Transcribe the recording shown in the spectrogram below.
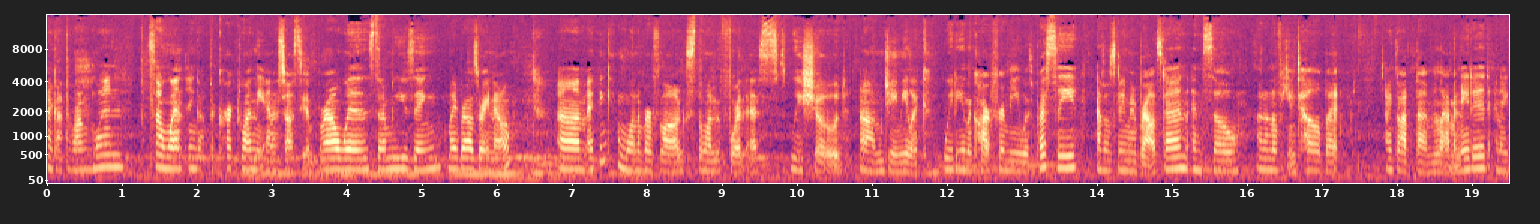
I got the wrong one. So I went and got the correct one, the Anastasia Brow Wiz that I'm using my brows right now. Um, I think in one of our vlogs, the one before this, we showed um, Jamie like waiting in the car for me with Presley as I was getting my brows done. And so I don't know if you can tell, but I got them laminated and I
